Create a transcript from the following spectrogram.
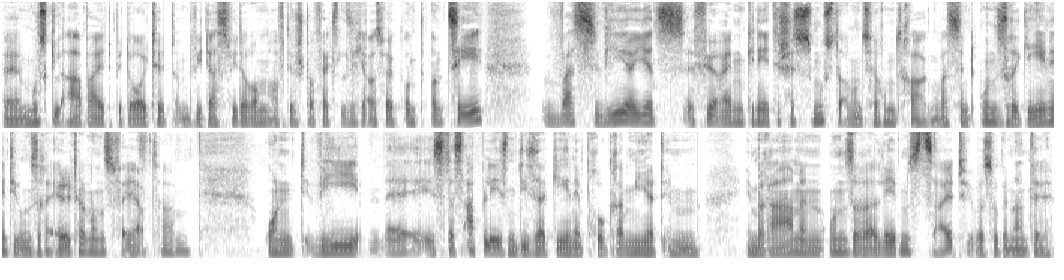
äh, Muskelarbeit bedeutet und wie das wiederum auf den Stoffwechsel sich auswirkt. Und, und C, was wir jetzt für ein genetisches Muster an uns herumtragen. Was sind unsere Gene, die unsere Eltern uns vererbt haben? Und wie äh, ist das Ablesen dieser Gene programmiert im, im Rahmen unserer Lebenszeit über sogenannte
